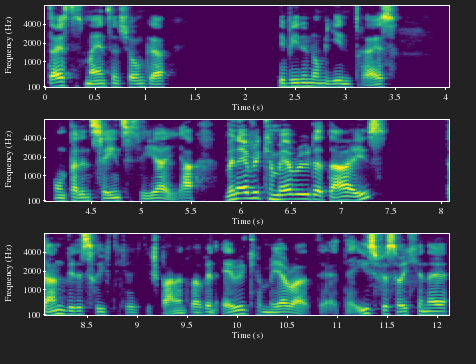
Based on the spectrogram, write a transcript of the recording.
da ist das Mindset schon klar. Gewinnen um jeden Preis. Und bei den Saints ist eher, ja, wenn Every Camara wieder da ist, dann wird es richtig, richtig spannend, weil wenn Eric Camara, der, der ist für solche,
